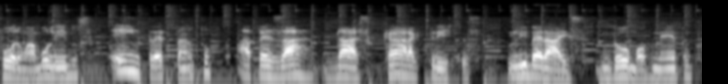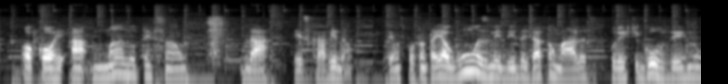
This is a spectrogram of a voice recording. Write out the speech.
foram abolidos, entretanto, apesar das características liberais do movimento, ocorre a manutenção da escravidão. Temos, portanto, aí algumas medidas já tomadas por este governo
